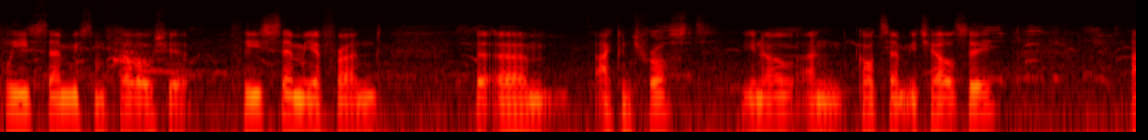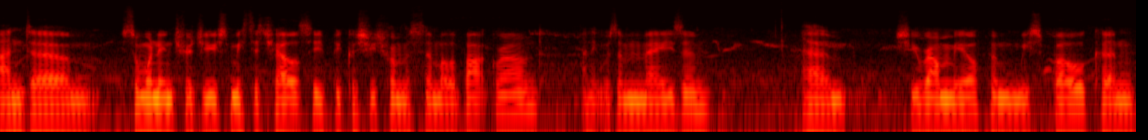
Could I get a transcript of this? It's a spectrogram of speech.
please send me some fellowship. Please send me a friend that um, I can trust, you know. And God sent me Chelsea, and um, someone introduced me to Chelsea because she's from a similar background, and it was amazing. Um, she ran me up and we spoke, and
